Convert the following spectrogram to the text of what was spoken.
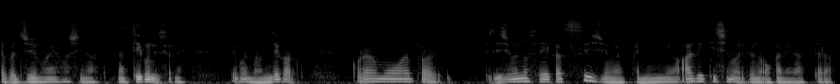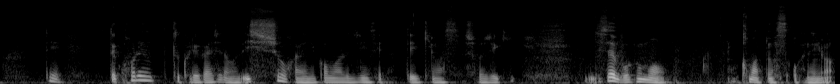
やっぱ10万円欲しいなってなっていくんですよね。でこれなんでか？これはもうやっぱ自分の生活水準をやっぱ人間は上げてしまうんですよねお金があったら。ででこれをと繰り返してたので一生お金に困る人生になっていきます。正直。実際僕も困ってますお金には。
